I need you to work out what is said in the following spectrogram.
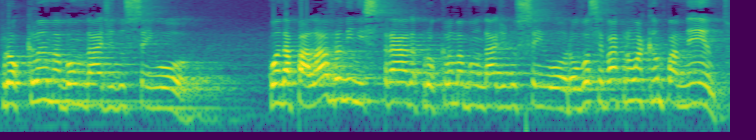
proclama a bondade do Senhor. Quando a palavra ministrada proclama a bondade do Senhor, ou você vai para um acampamento,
